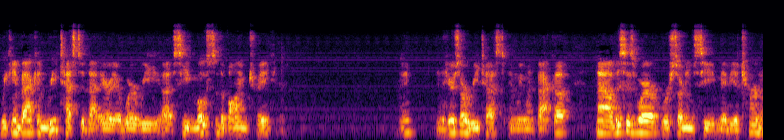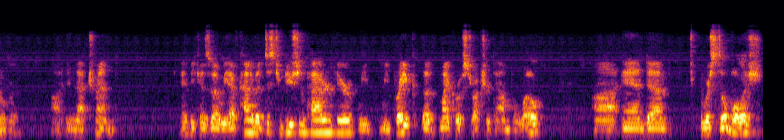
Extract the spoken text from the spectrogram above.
we came back and retested that area where we uh, see most of the volume trade here. Right? And here's our retest, and we went back up. Now, this is where we're starting to see maybe a turnover uh, in that trend. Okay? Because uh, we have kind of a distribution pattern here. We, we break the microstructure down below, uh, and um, we're still bullish,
